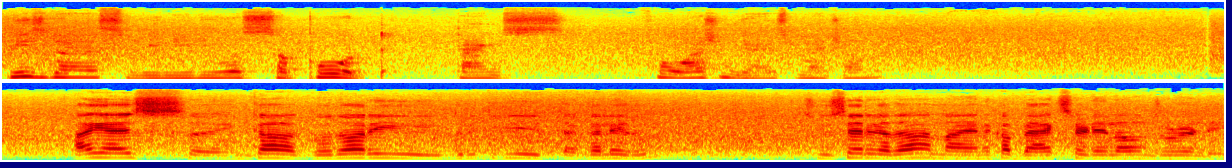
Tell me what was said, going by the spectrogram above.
Please guys we need your support thanks for watching guys my channel hi guys ఇంకా గోదావరి ఉధృతికి తగ్గలేదు. చూశారు కదా నా వెనక బ్యాక్ సైడ్ ఎలా ఉంది చూడండి.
